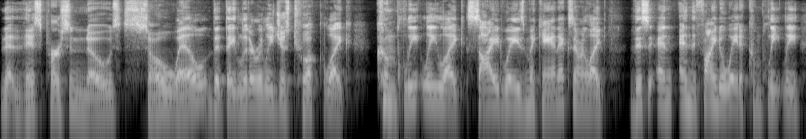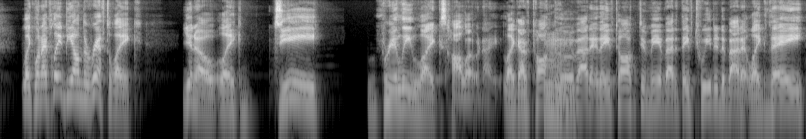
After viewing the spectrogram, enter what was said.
that this person knows so well that they literally just took like completely like sideways mechanics and were like this and and find a way to completely like when I played Beyond the Rift like you know like D really likes Hollow Knight. Like I've talked to them Hmm. about it. They've talked to me about it. They've tweeted about it. Like they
